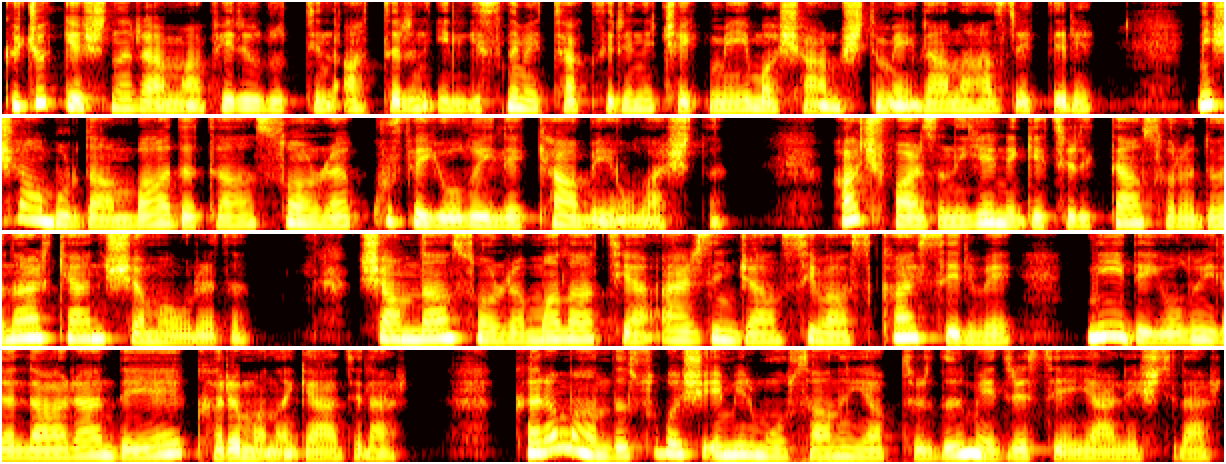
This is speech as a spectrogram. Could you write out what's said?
Küçük yaşına rağmen Ferihuddin Attar'ın ilgisini ve takdirini çekmeyi başarmıştı Mevlana Hazretleri. Nişabur'dan Bağdat'a sonra Kufe yolu ile Kabe'ye ulaştı. Haç farzını yerine getirdikten sonra dönerken Şam'a uğradı. Şam'dan sonra Malatya, Erzincan, Sivas, Kayseri ve Niğde yoluyla Larende'ye Karaman'a geldiler. Karaman'da Subaşı Emir Musa'nın yaptırdığı medreseye yerleştiler.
